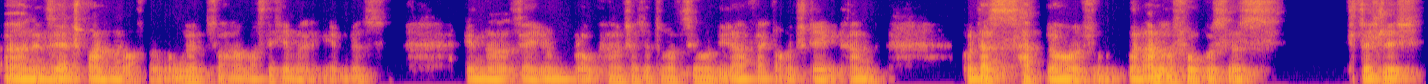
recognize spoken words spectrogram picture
äh, einen sehr entspannten, offenen Umgang zu haben, was nicht immer gegeben ist in einer sehr jungen Bro-Culture-Situation, die da vielleicht auch entstehen kann. Und das hat geholfen. Mein anderer Fokus ist tatsächlich,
